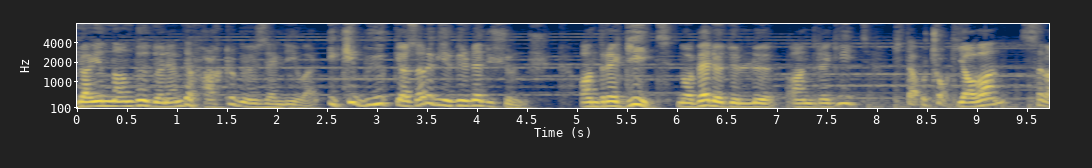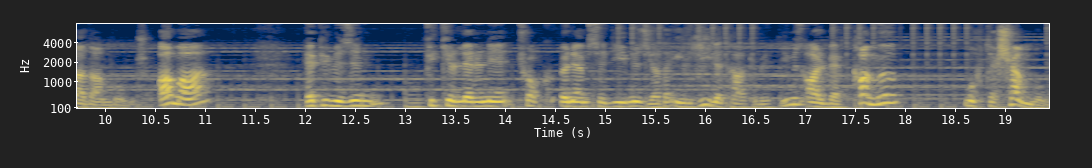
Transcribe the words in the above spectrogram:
yayınlandığı dönemde farklı bir özelliği var. İki büyük yazarı birbirine düşürmüş. Andre Gide, Nobel ödüllü Andre Gide kitabı çok yavan, sıradan bulmuş. Ama hepimizin fikirlerini çok önemsediğimiz ya da ilgiyle takip ettiğimiz Albert Camus muhteşem bulmuş.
